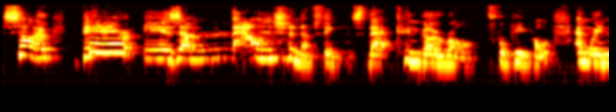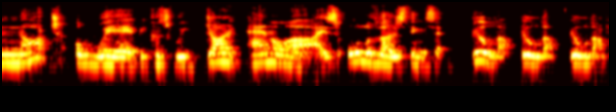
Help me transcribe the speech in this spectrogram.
So there is a mountain of things that can go wrong for people and we're not aware because we don't analyze all of those things that build up, build up, build up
